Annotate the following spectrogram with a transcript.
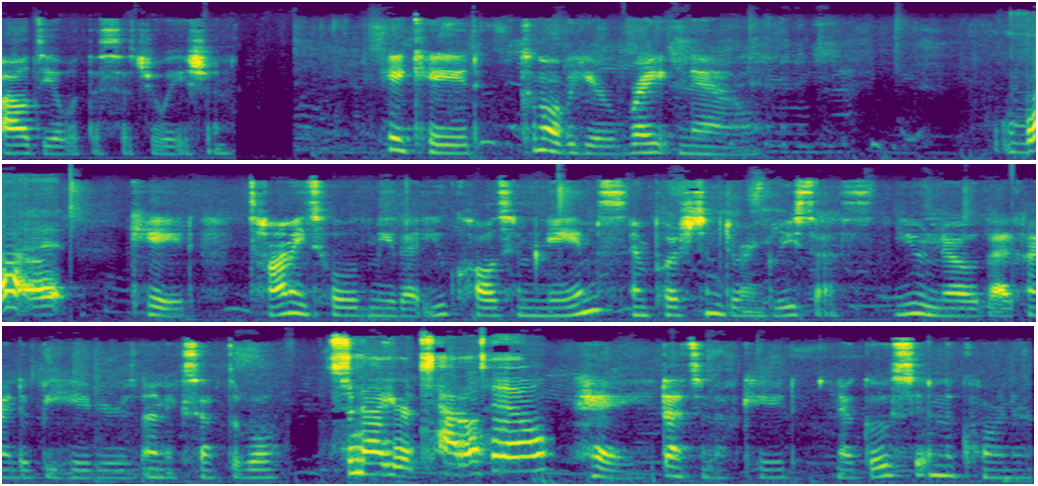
I'll deal with this situation. Hey, Cade, come over here right now. What? Cade, Tommy told me that you called him names and pushed him during recess. You know that kind of behavior is unacceptable. So now you're a tattletale? Hey, that's enough, Cade. Now go sit in the corner.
